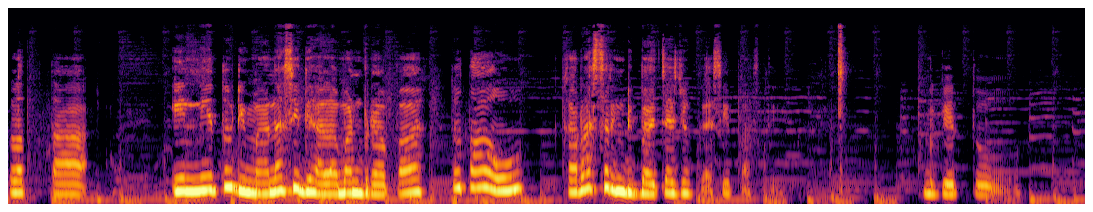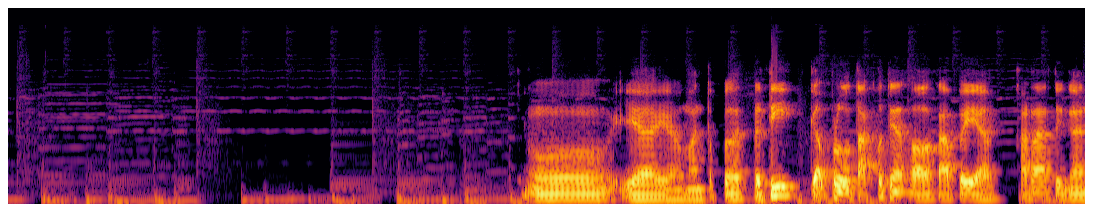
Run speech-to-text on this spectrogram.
letak ini tuh di mana sih di halaman berapa tuh tahu. Karena sering dibaca juga sih pasti. Begitu. Oh iya ya mantep banget. Berarti nggak perlu takut ya soal KP ya, karena dengan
